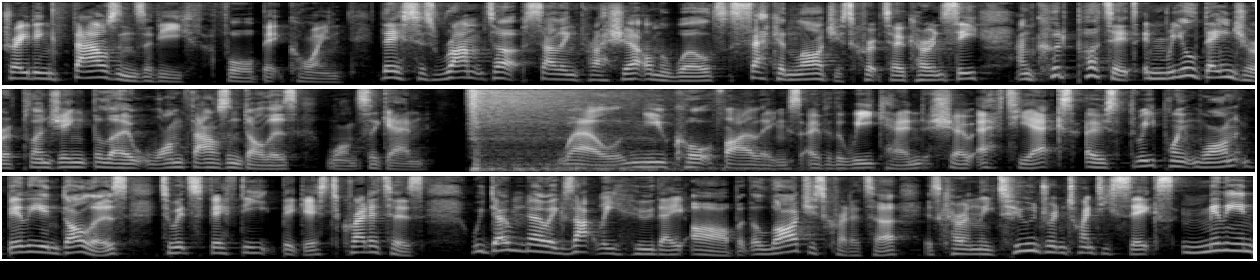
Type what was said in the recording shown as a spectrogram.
trading thousands of ETH for Bitcoin. This has ramped up selling pressure on the world's second largest cryptocurrency and could put it in real danger of plunging below $1,000 once again. Well, new court filings over the weekend show FTX owes $3.1 billion to its 50 biggest creditors. We don't know exactly who they are, but the largest creditor is currently $226 million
